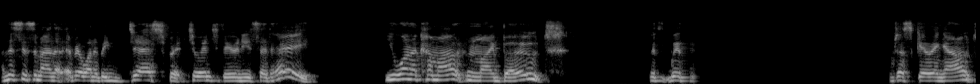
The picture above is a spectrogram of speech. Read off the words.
And this is the man that everyone had been desperate to interview. And he said, Hey, you want to come out in my boat with, with just going out?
